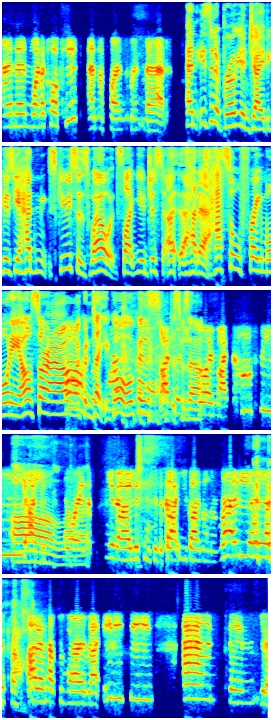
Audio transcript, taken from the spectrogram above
And then one o'clock hit and the phones went mad. And isn't it brilliant, Jay? Because you had an excuse as well. It's like you just uh, had a hassle-free morning. Oh, sorry, oh, I couldn't take your call because I could was enjoy out. my coffee. Oh, I could enjoy, the, you know, listen to the guy, you guys on the radio. I don't have to worry about anything. And then, yeah,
